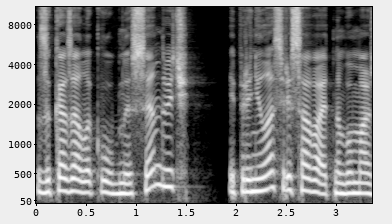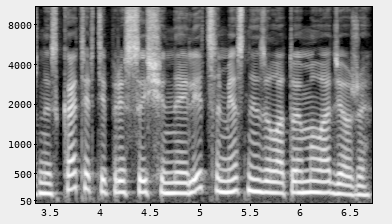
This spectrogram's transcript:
заказала клубный сэндвич — и принялась рисовать на бумажной скатерти присыщенные лица местной золотой молодежи.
